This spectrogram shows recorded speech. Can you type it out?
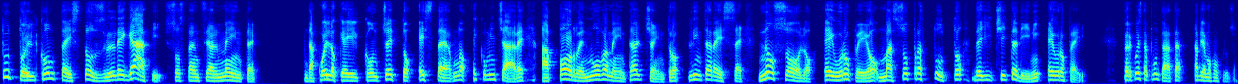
tutto il contesto slegati sostanzialmente da quello che è il concetto esterno e cominciare a porre nuovamente al centro l'interesse non solo europeo, ma soprattutto degli cittadini europei. Per questa puntata abbiamo concluso.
